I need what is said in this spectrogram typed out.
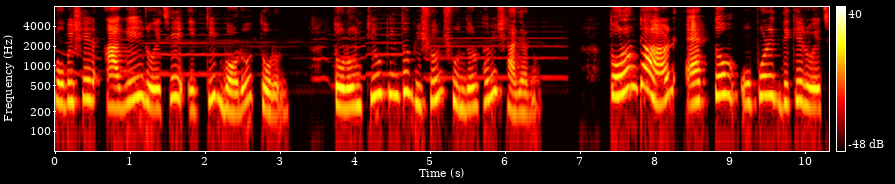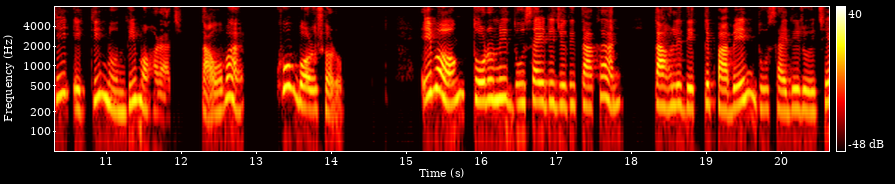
প্রবেশের আগেই রয়েছে একটি বড় তোরণ। তোরণটিও কিন্তু ভীষণ সুন্দরভাবে সাজানো। তোরণটার একদম উপরের দিকে রয়েছে একটি নন্দী মহারাজ। তাও আবার খুব বড় সড়ো এবং তোরণের দু সাইডে যদি তাকান, তাহলে দেখতে পাবেন দু সাইডে রয়েছে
